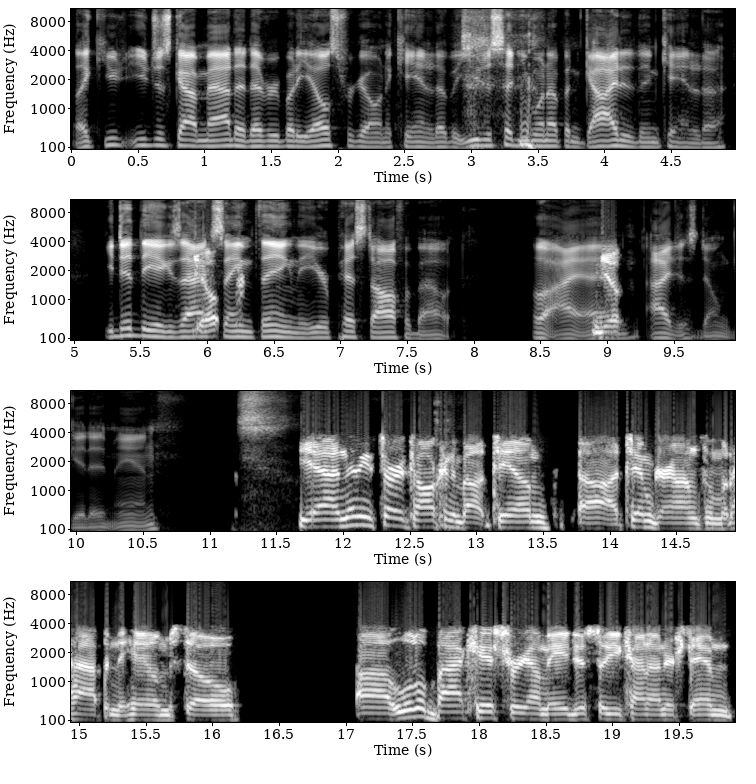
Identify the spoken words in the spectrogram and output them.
like you you just got mad at everybody else for going to Canada but you just said you went up and guided in Canada you did the exact yep. same thing that you're pissed off about well I yep. I, I just don't get it man yeah, and then he started talking about Tim, uh, Tim Grounds, and what happened to him. So, uh, a little back history on me, just so you kind of understand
